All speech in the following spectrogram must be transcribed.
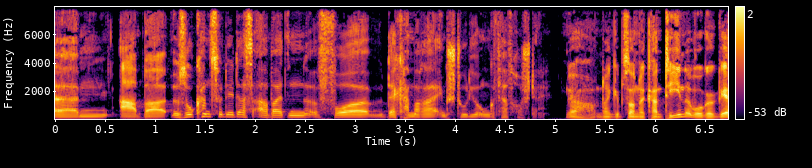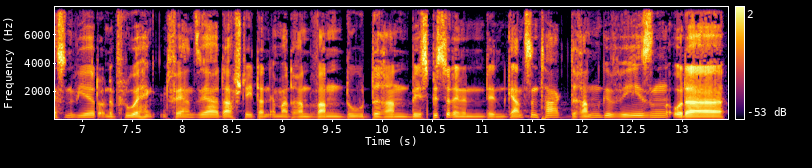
Ähm, aber so kannst du dir das Arbeiten vor der Kamera im Studio ungefähr vorstellen. Ja, und dann gibt's auch eine Kantine, wo gegessen wird und im Flur hängt ein Fernseher, da steht dann immer dran, wann du dran bist. Bist du denn den ganzen Tag dran gewesen oder?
